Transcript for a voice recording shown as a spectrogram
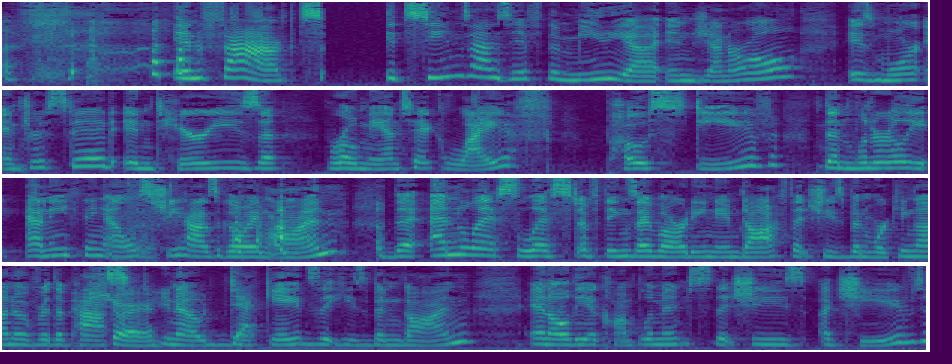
in fact, it seems as if the media in general is more interested in Terri's romantic life post Steve than literally anything else she has going on. the endless list of things I've already named off that she's been working on over the past, Sure. you know, decades that he's been gone and all the accomplishments that she's achieved.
